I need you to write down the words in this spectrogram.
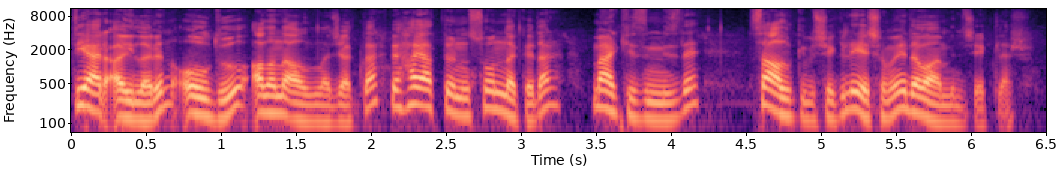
diğer ayıların olduğu alana alınacaklar ve hayatlarının sonuna kadar merkezimizde sağlıklı bir şekilde yaşamaya devam edecekler.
